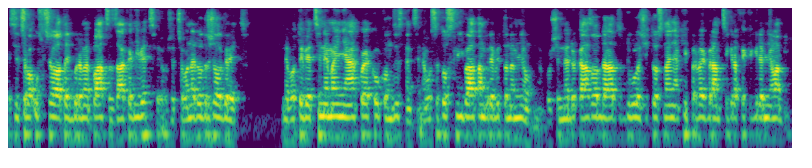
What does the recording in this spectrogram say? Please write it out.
jestli třeba ustřelila, teď budeme plácat základní věci, jo, že třeba nedodržel grid, nebo ty věci nemají nějakou jako konzistenci, nebo se to slívá tam, kde by to nemělo, nebo že nedokázal dát důležitost na nějaký prvek v rámci grafiky, kde měla být,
